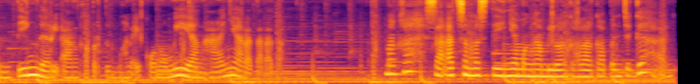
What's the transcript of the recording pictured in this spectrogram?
penting dari angka pertumbuhan ekonomi yang hanya rata-rata. Maka saat semestinya mengambil langkah-langkah pencegahan,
